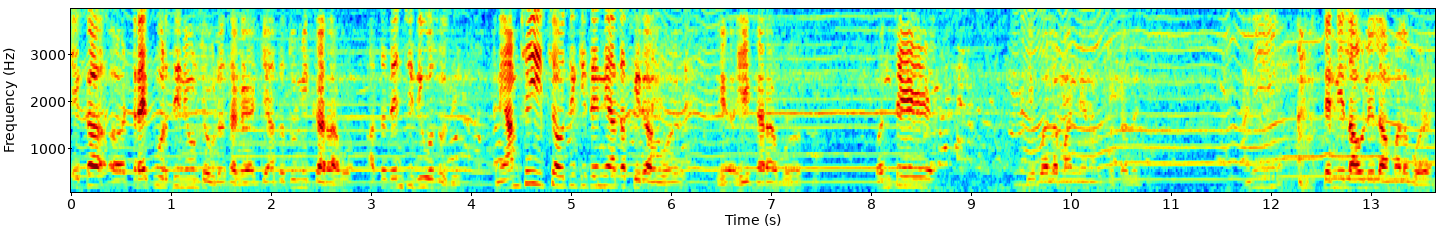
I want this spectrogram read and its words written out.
एका ट्रॅकवरती नेऊन ठेवलं सगळ्या की आता तुम्ही करावं. आता त्यांचे दिवस होते. आणि आमच्याही इच्छा होती की त्यांनी आता फिरावं हे हे करावं. पण ते देवाला मान्य नव्हतं कदाचित. आणि त्यांनी लावलेलं आम्हाला वळण.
